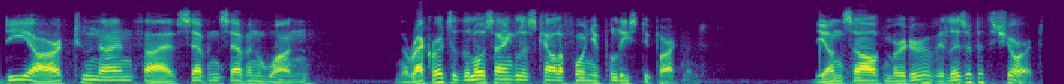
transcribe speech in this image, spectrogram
DR295771 the records of the Los Angeles, California Police Department. The unsolved murder of Elizabeth Short,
